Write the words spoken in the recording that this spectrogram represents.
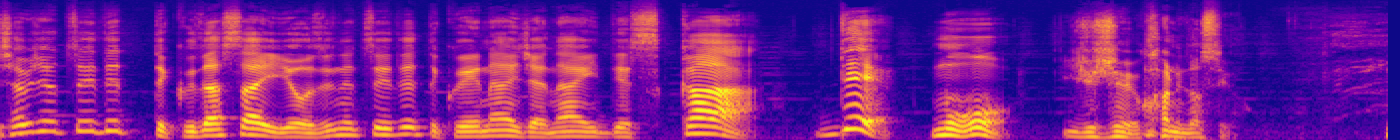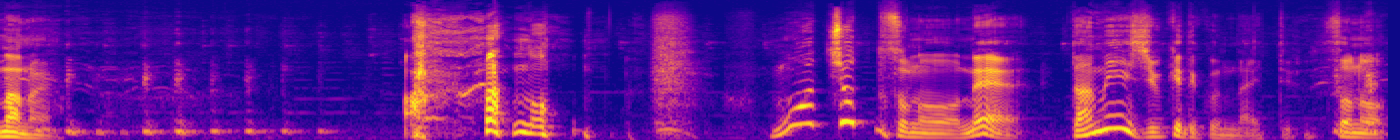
しゃぶしゃぶ連れてってくださいよ全然連れてってくれないじゃないですかでもう「いやいやいや金出すよ」なのよ。あ のもうちょっとそのねダメージ受けてくんないっていうその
